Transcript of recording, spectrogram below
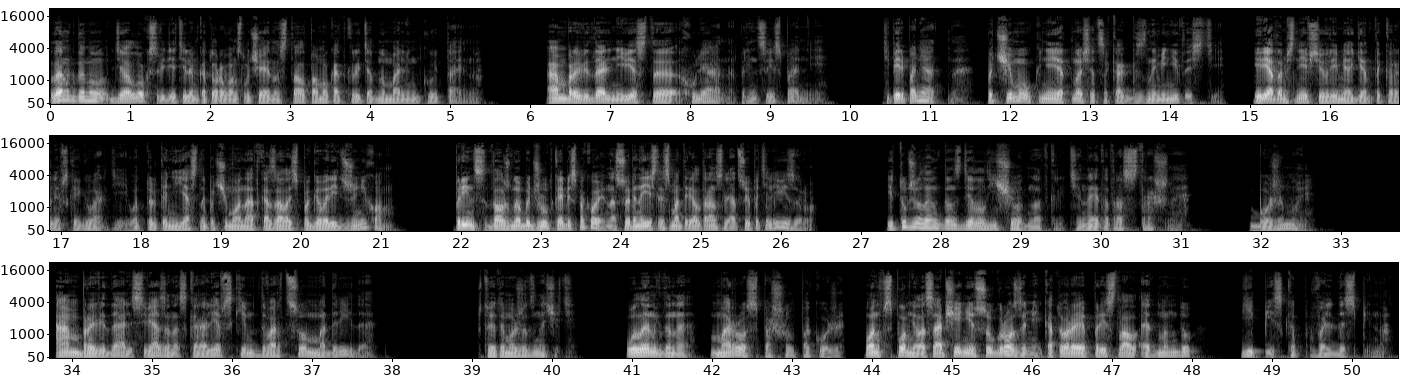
Лэнгдону диалог, свидетелем которого он случайно стал, помог открыть одну маленькую тайну. Амбра Видаль — невеста Хулиана, принца Испании. Теперь понятно, почему к ней относятся как к знаменитости, и рядом с ней все время агента Королевской гвардии. Вот только неясно, почему она отказалась поговорить с женихом. Принц должно быть жутко обеспокоен, особенно если смотрел трансляцию по телевизору. И тут же Лэнгдон сделал еще одно открытие, на этот раз страшное. Боже мой! Амбра Видаль связана с королевским дворцом Мадрида. Что это может значить? У Лэнгдона мороз пошел по коже. Он вспомнил о сообщении с угрозами, которое прислал Эдмонду епископ Вальдеспино.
